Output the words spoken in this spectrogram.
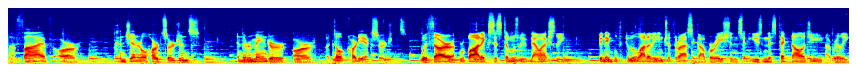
uh, five are congenital heart surgeons, and the remainder are adult cardiac surgeons. With our robotic systems, we've now actually been able to do a lot of the intrathoracic operations. Using this technology uh, really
